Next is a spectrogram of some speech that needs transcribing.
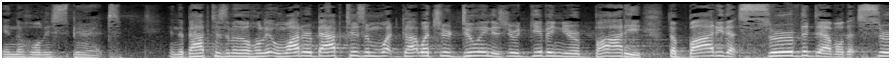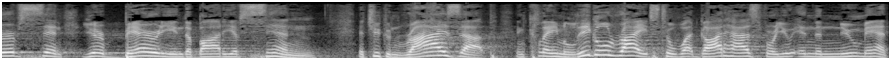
in the Holy Spirit. In the baptism of the Holy, in water baptism, what God, what you're doing is you're giving your body, the body that served the devil, that served sin, you're burying the body of sin. That you can rise up and claim legal rights to what God has for you in the new man,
